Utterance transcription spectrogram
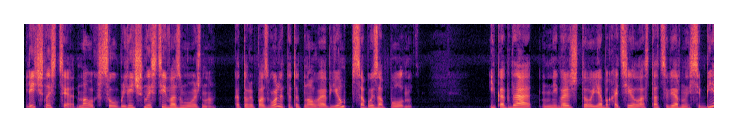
личности, новых субличностей, возможно, которые позволят этот новый объем собой заполнить. И когда мне говорят, что я бы хотела остаться верной себе,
